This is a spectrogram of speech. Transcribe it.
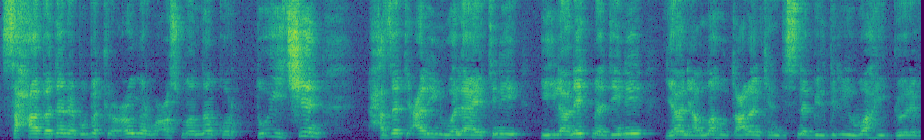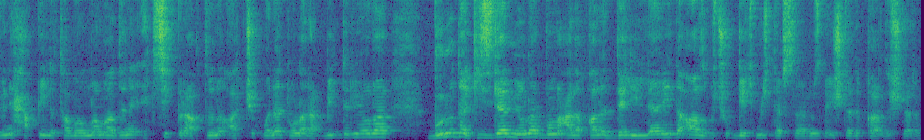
sahabeden Ebu Bekir, Ömer ve Osman'dan korktuğu için Hazreti Ali'nin velayetini ilan etmediğini yani Allahu Teala'nın kendisine bildirdiği vahiy görevini hakkıyla tamamlamadığını, eksik bıraktığını açık ve net olarak bildiriyorlar. Bunu da gizlemiyorlar. Bununla alakalı delilleri de az buçuk geçmiş derslerimizde işledik kardeşlerim.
